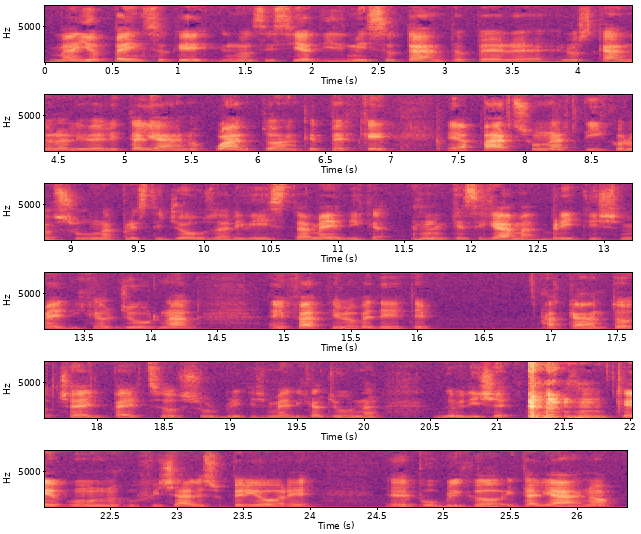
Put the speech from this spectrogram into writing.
ma io penso che non si sia dimesso tanto per eh, lo scandalo a livello italiano quanto anche perché è apparso un articolo su una prestigiosa rivista medica che si chiama British Medical Journal e infatti lo vedete accanto c'è il pezzo sul British Medical Journal dove dice che un ufficiale superiore eh, pubblico italiano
